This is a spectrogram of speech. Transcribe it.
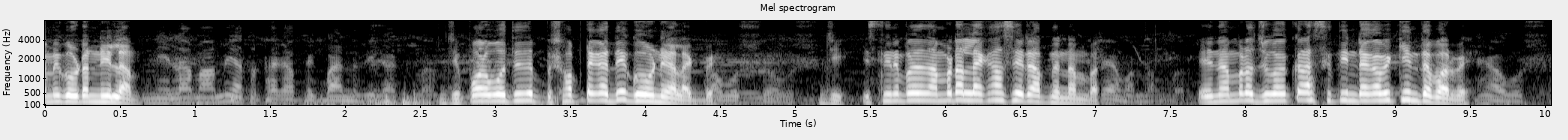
আমি গরুটা নিলাম। নিলাম আমি এত টাকা আপনাকে বায়না দিয়ে রাখলাম। যে পরবর্তীতে সব টাকা দিয়ে গরু নেওয়া লাগবে। অবশ্যই অবশ্যই। জি স্ক্রিনে পাশে নাম্বারটা লেখা আছে এটা আপনার নাম্বার নাম্বার এই নাম্বারে যোগাযোগ করে আজকে তিন টাকা কিনতে পারবে। হ্যাঁ অবশ্যই।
